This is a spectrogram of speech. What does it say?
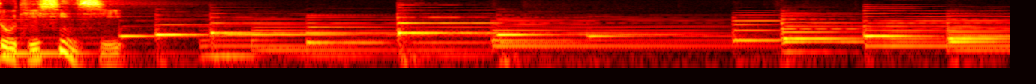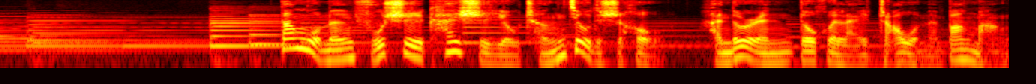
主题信息。当我们服饰开始有成就的时候，很多人都会来找我们帮忙。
